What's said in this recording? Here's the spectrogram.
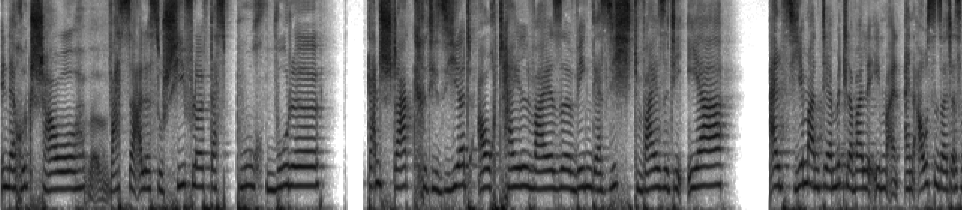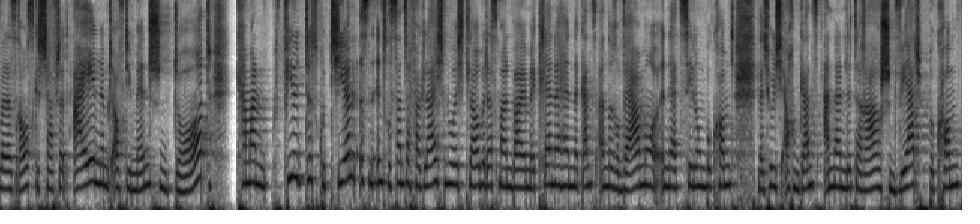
in der Rückschau, was da alles so schief läuft. Das Buch wurde ganz stark kritisiert, auch teilweise wegen der Sichtweise, die er als jemand, der mittlerweile eben ein, ein Außenseiter ist, weil er es rausgeschafft hat, einnimmt auf die Menschen dort, kann man viel diskutieren, ist ein interessanter Vergleich, nur ich glaube, dass man bei McClanahan eine ganz andere Wärme in der Erzählung bekommt, natürlich auch einen ganz anderen literarischen Wert bekommt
